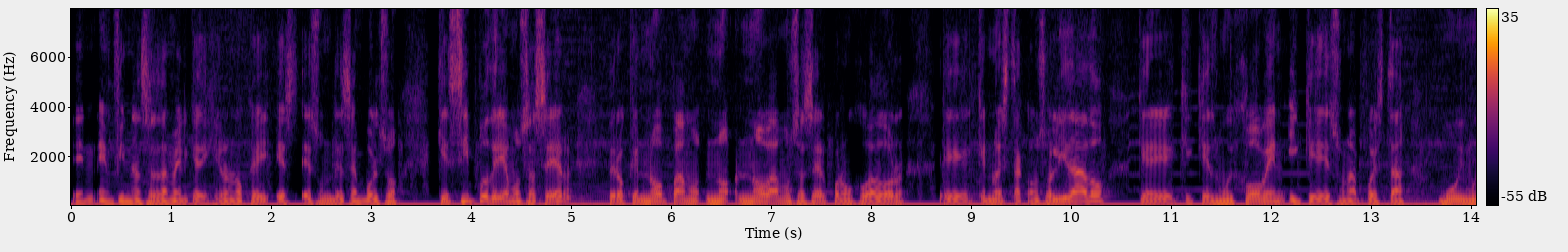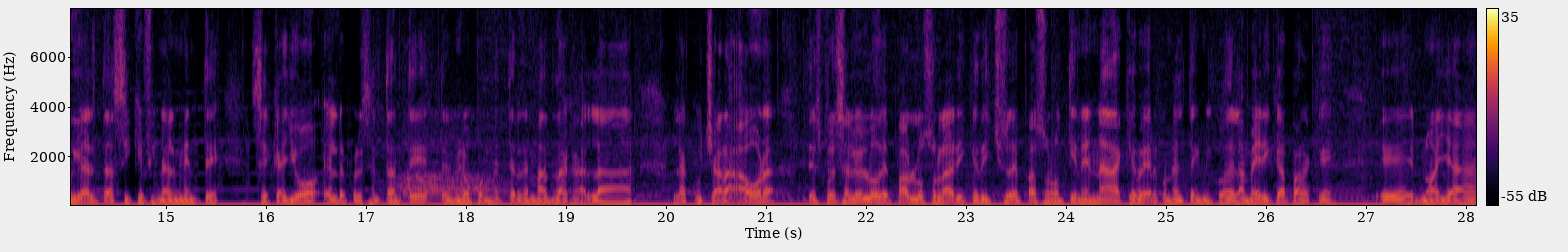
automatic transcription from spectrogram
en, Finanzas de América dijeron, ok, es, es, un desembolso que sí podríamos hacer, pero que no vamos, no, no vamos a hacer por un jugador eh, que no está consolidado, que, que, es muy joven y que es una apuesta muy, muy alta, así que finalmente se cayó, el representante terminó por meter de más la, la, cuchara. Ahora, después salió lo de Pablo Solari, que dicho de paso no tiene nada que ver con el técnico del América, para que eh, no haya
